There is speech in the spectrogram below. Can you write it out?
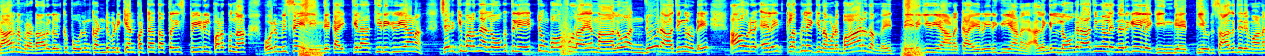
കാരണം റഡാറുകൾക്ക് പോലും കണ്ടുപിടിക്കാൻ പറ്റാത്ത അത്രയും സ്പീഡിൽ പറക്കുന്ന ഒരു മിസൈൽ ഇന്ത്യ കൈക്കലാക്കിയിരിക്കുകയാണ്. ശരിക്കും പറഞ്ഞാൽ ലോകത്തിലെ ഏറ്റവും പവർഫുള്ളായ നാലോ അഞ്ചോ രാജ്യങ്ങളുടെ ആ ഒരു എലൈറ്റ് ക്ലബിലേക്ക് നമ്മുടെ ഭാരതം എത്തിയിരിക്കുകയാണ് കയറിയിരിക്കുകയാണ്. അല്ലെങ്കിൽ ലോകരാജ്യങ്ങളുടെ നെറുകയിലേക്ക് ഇന്ത്യ എത്തിയ ഒരു സാഹചര്യമാണ്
